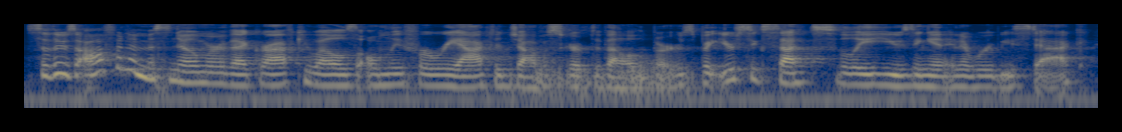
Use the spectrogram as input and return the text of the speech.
So there's often a misnomer that GraphQL is only for React and JavaScript developers, but you're successfully using it in a Ruby stack.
